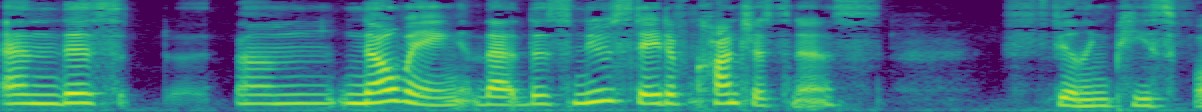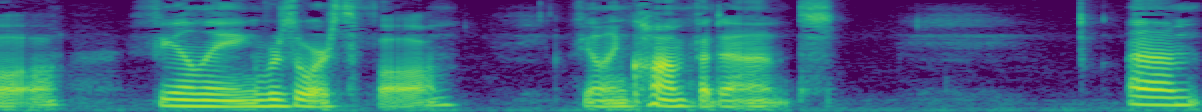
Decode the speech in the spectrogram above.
and this um, knowing that this new state of consciousness, feeling peaceful, feeling resourceful, feeling confident, um,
